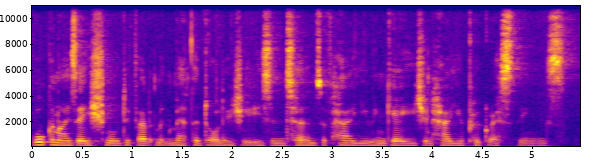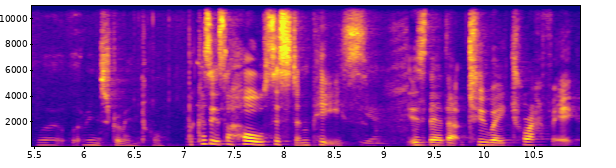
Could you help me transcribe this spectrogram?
organisational development methodologies in terms of how you engage and how you progress things were, were instrumental. Because it's a whole system piece, yeah. is there that two-way traffic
